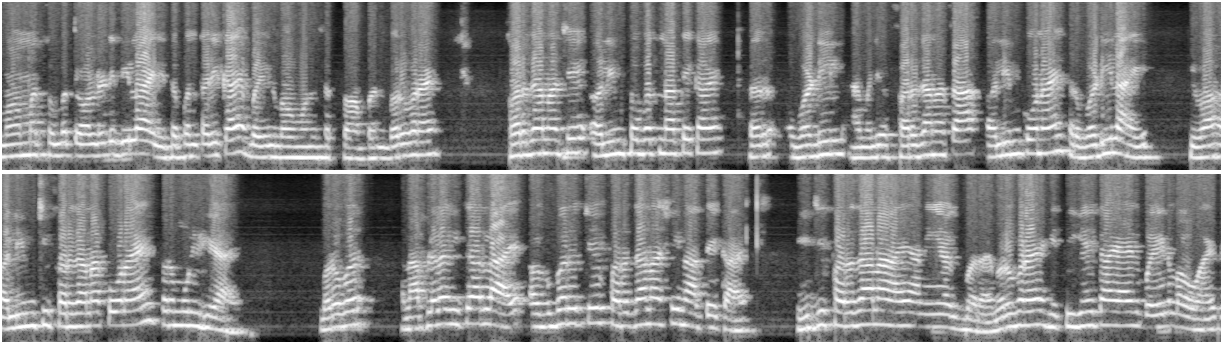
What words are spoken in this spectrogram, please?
मोहम्मद सोबत ऑलरेडी दिला आहे तिथं पण तरी काय बहीण भाऊ म्हणू शकतो आपण. बरोबर आहे? फरजानाचे अलीम सोबत नाते काय? तर वडील म्हणजे फरजानाचा अलीम कोण आहे? तर वडील आहे. किंवा अलीमची फरजाना कोण आहे? तर मुलगी आहे. बरोबर? आणि आपल्याला विचारलं आहे अकबरचे फरजानाशी नाते काय? ही जी फरजाना आहे आणि अकबर आहे. बरोबर आहे? हे तिघे काय आहेत? बहीण भाऊ आहेत.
